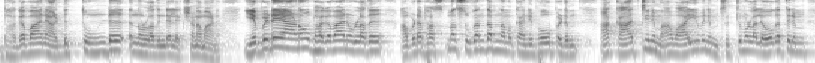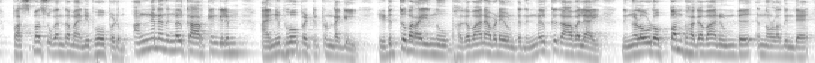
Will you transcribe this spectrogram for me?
ഭഗവാൻ അടുത്തുണ്ട് എന്നുള്ളതിന്റെ ലക്ഷണമാണ്. എവിടെയാണോ ഭഗവാൻ ഉള്ളത് അവിടെ ഭസ്മ സുഗന്ധം നമുക്ക് അനുഭവപ്പെടും. ആ കാറ്റിനും ആ വായുവിനും ചുറ്റുമുള്ള ലോകത്തിനും ഭസ്മ സുഗന്ധം അനുഭവപ്പെടും. അങ്ങനെ നിങ്ങൾക്ക് ആർക്കെങ്കിലും അനുഭവപ്പെട്ടിട്ടുണ്ടെങ്കിൽ എടുത്തു പറയുന്നു ഭഗവാൻ അവിടെയുണ്ട് നിങ്ങൾക്ക് കാവലായി. നിങ്ങളോടൊപ്പം ഭഗവാൻ ഉണ്ട് എന്നുള്ളതിന്റെ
